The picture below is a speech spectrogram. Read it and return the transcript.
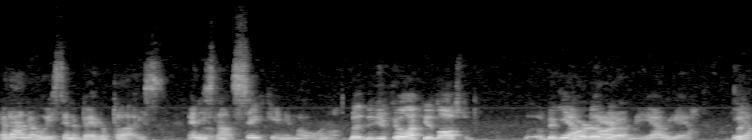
but I know he's in a better place, and he's not sick anymore. But did you feel like you'd lost a, big Yeah, part of you? of me. Oh yeah, But, yeah.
